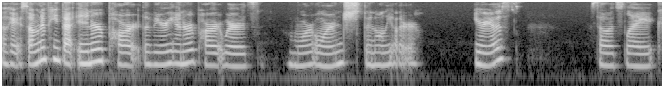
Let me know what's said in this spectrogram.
Okay, so I'm going to paint that inner part, the very inner part where it's more orange than all the other areas. So it's like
